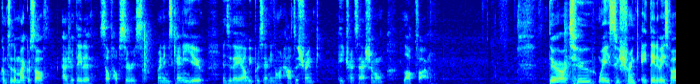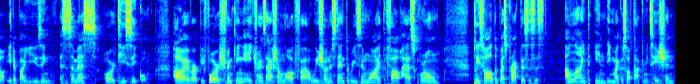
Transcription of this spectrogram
Welcome to the Microsoft Azure Data Self-Help Series. My name is Kenny Yu, and today I'll be presenting on how to shrink a transactional log file. There are two ways to shrink a database file, either by using SSMS or T-SQL. However, before shrinking a transactional log file, we should understand the reason why the file has grown. Please follow the best practices outlined in the Microsoft documentation.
